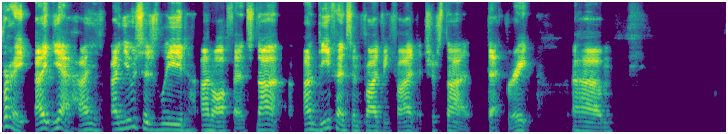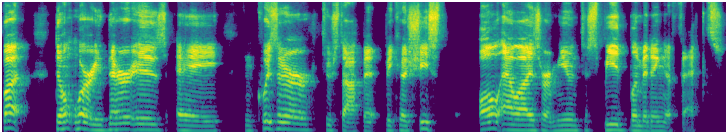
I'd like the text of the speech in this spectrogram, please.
Right. I yeah, I I use his lead on offense, not on defense in 5v5. It's just not that great. Um but don't worry, there is a inquisitor to stop it because she's all allies are immune to speed limiting effects.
